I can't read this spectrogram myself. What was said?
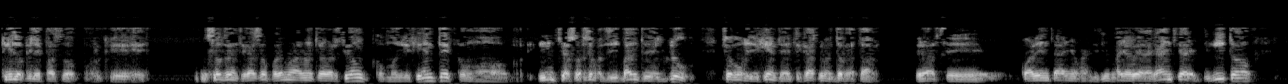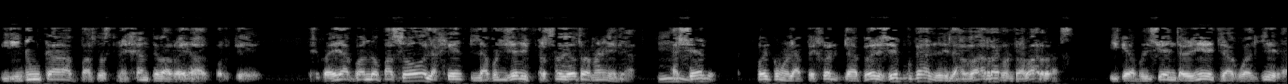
qué es lo que les pasó, porque nosotros en este caso podemos dar nuestra versión como dirigentes, como hinchas, socios, participantes del club. Yo como dirigente en este caso me toca estar, pero hace 40 años, 45 años voy a la cancha de chiquito y nunca pasó semejante barbaridad, porque en realidad cuando pasó la gente, la policía dispersó de otra manera. Ayer fue como la peor, las peores épocas de las barras contra barras y que la policía interviniera y tirara a cualquiera.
